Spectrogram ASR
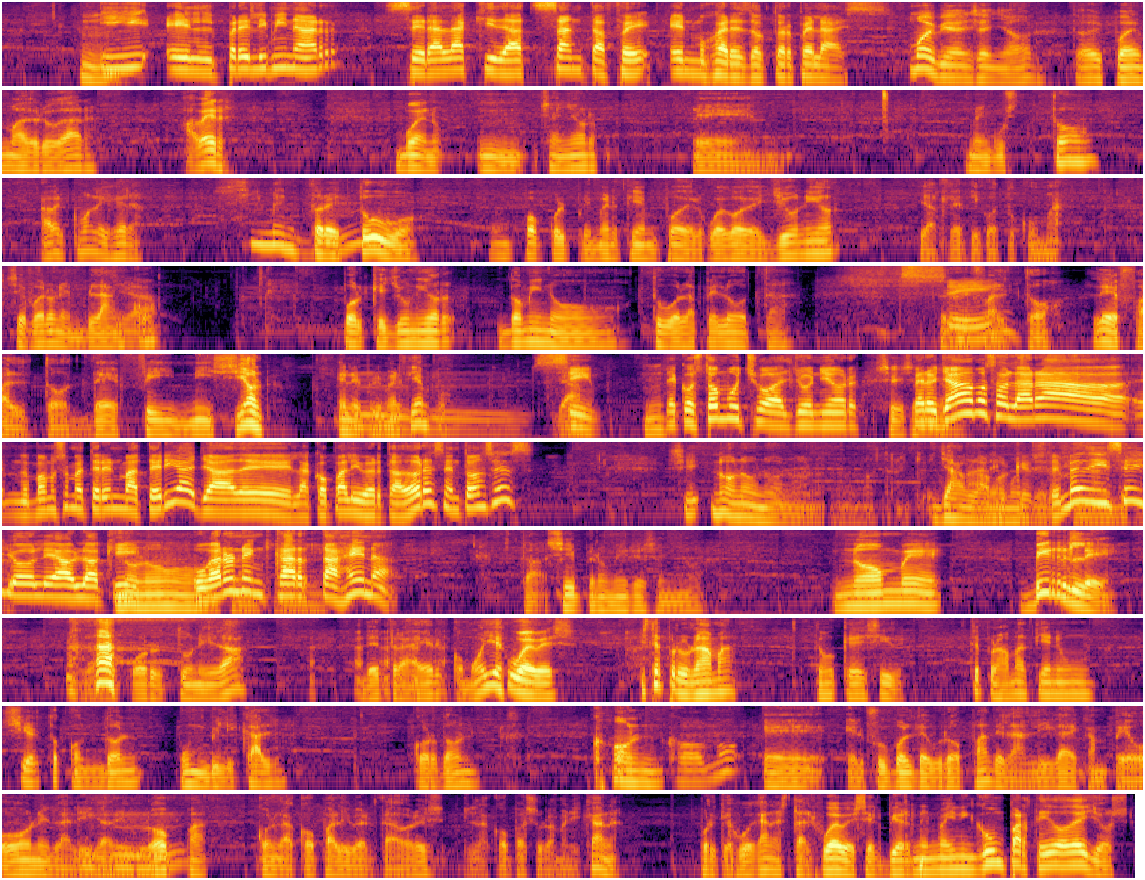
Y el preliminar será la Equidad Santa Fe en mujeres, doctor Peláez. Muy bien, señor. Entonces pueden madrugar. A ver. Bueno, mm, señor, eh, me gustó. A ver, ¿cómo le dijera? Sí me entretuvo un poco el primer tiempo del juego de Junior y Atlético Tucumán. Se fueron en blanco porque Junior dominó, tuvo la pelota, pero le faltó, le faltó definición en el primer tiempo. Mm, Sí. Mm. Le costó mucho al Junior. Sí, Pero ya vamos a hablar a. Nos vamos a meter en materia ya de la Copa Libertadores, entonces. Sí, no, no, no, no, no, no, no, tranquilo. Ya Ah, hablaremos. porque del usted me dice de- yo le hablo aquí. No, no, Jugaron en. Cartagena. Está- Sí, pero mire, señor, no me virle la oportunidad de traer, como hoy es jueves, este programa, tengo que decir, este programa tiene un cierto condón umbilical, cordón, con ¿Cómo? eh, el fútbol de Europa, de la Liga de Campeones, la Liga de. Europa, con la Copa Libertadores y la Copa Suramericana. Porque juegan hasta el jueves, el viernes no hay ningún partido de ellos.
